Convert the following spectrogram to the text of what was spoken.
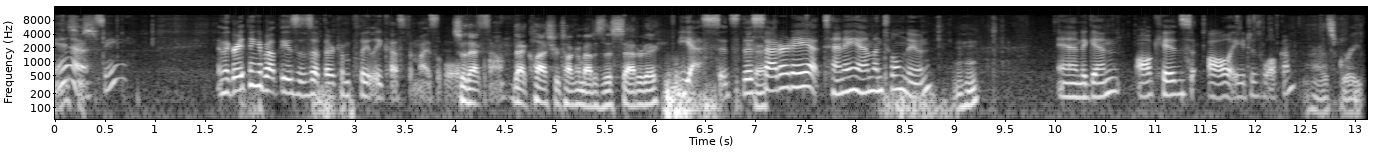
Yeah. is- See? And the great thing about these is that they're completely customizable. So that that class you're talking about is this Saturday? Yes, it's this Okay. Saturday at 10 a.m. until noon. Mm-hmm. And again, all kids, all ages welcome. Oh, that's great.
